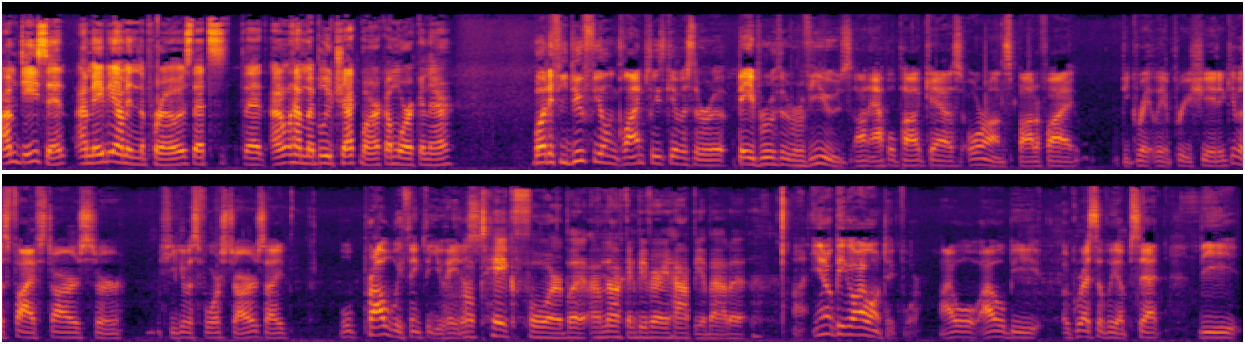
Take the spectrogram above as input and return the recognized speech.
I'm decent. I maybe I'm in the pros. That's that I don't have my blue check mark. I'm working there. But if you do feel inclined, please give us the re- Babe Ruth reviews on Apple Podcasts or on Spotify. Be greatly appreciated. Give us five stars, or if you give us four stars, I will probably think that you hate us. I'll us. take 4, but I'm not going to be very happy about it. Uh, you know, Biko, I won't take four. I will. I will be aggressively upset. The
